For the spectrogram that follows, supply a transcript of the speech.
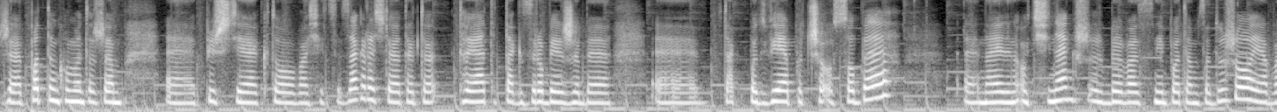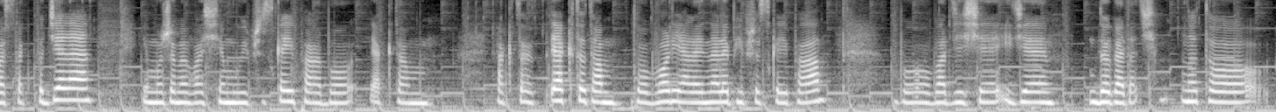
że pod tym komentarzem e, piszcie, kto właśnie chce zagrać, to ja, to, to, to ja to tak zrobię, żeby e, tak po dwie, po trzy osoby e, na jeden odcinek, żeby was nie było tam za dużo, ja was tak podzielę i możemy właśnie mówić przez Skype'a albo jak tam, jak to, jak to tam to woli, ale najlepiej przez Skype'a, bo bardziej się idzie dogadać. No to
